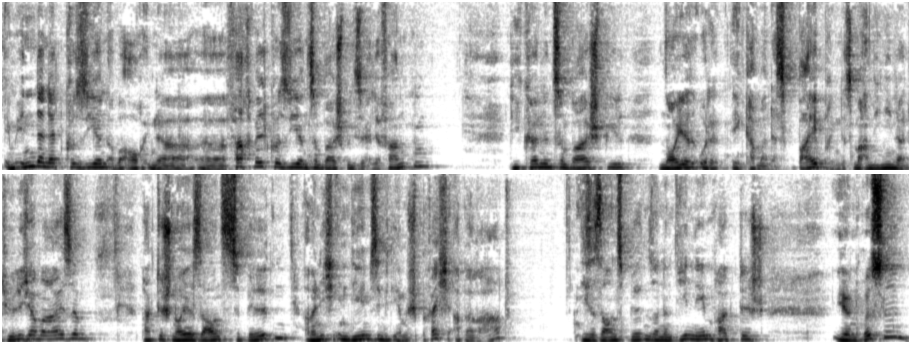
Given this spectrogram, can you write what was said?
im Internet kursieren, aber auch in der äh, Fachwelt kursieren, zum Beispiel diese Elefanten. Die können zum Beispiel neue, oder denen kann man das beibringen, das machen die nie natürlicherweise, praktisch neue Sounds zu bilden, aber nicht indem sie mit ihrem Sprechapparat diese Sounds bilden, sondern die nehmen praktisch ihren Rüssel,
